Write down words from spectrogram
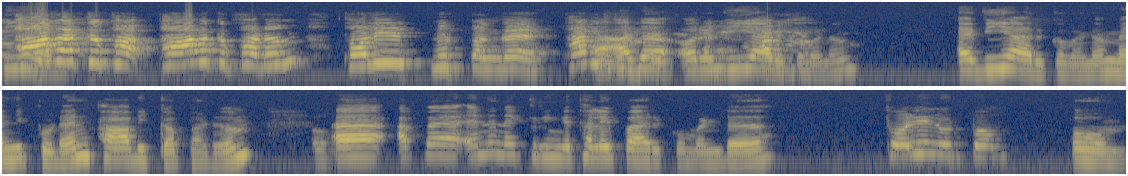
வீரம். பாவக்கு ப- பாவக்கப்படும் தொழில்நுட்பங்கள். அது. ஒரு வியா இருக்க வேணும். வியா இருக்க வேணும். மன்னிப்புடன் பாவிக்கப்படும். அப்ப என்ன நினைக்கிறீங்க? தலைப்பா இருக்கும் தொழில்நுட்பம். ஓம்.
